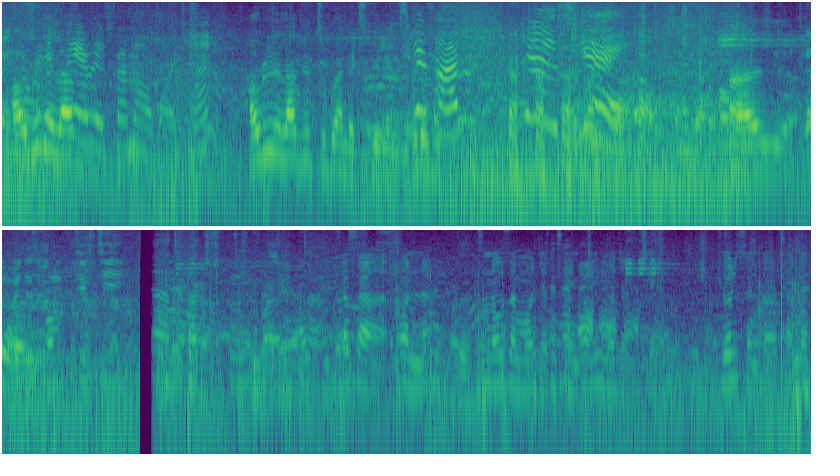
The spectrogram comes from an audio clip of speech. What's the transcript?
I would really love, Varies from how much, huh? I would really love you to go and experience. Yes, because man. Yes, yeah. Uh, yeah. from 50 Sasa ona, tunauza moja 20, moja 10. Fuel center fanya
